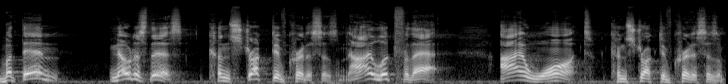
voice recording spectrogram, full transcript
but then notice this constructive criticism. Now, I look for that. I want constructive criticism.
